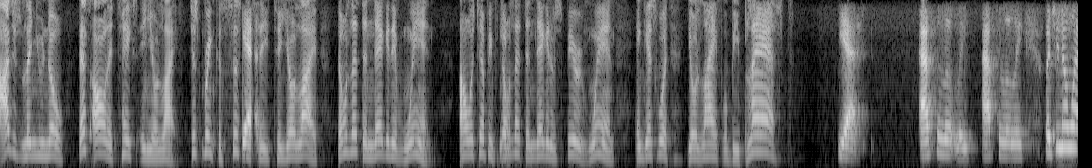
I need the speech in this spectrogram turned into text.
I just letting you know that's all it takes in your life. Just bring consistency yes. to your life. Don't let the negative win. I always tell people, don't let the negative spirit win. And guess what? Your life will be blessed. Yes, absolutely, absolutely. But you know what?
